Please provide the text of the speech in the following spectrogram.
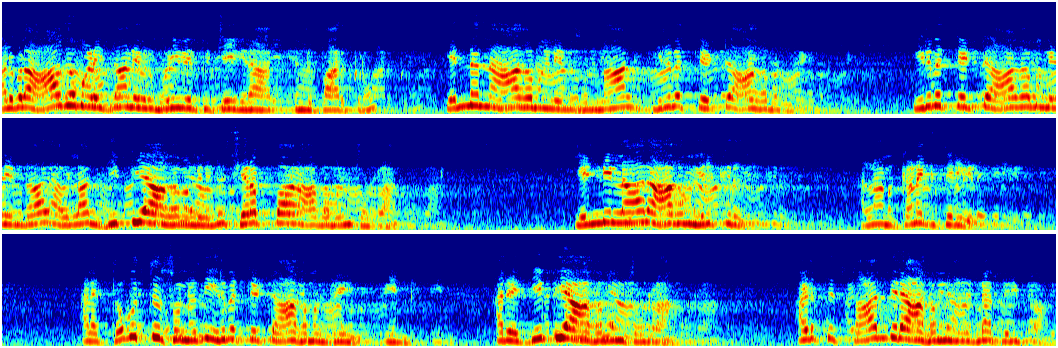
அதுபோல ஆகமங்களை தான் இவர் மொழிபெயர்ப்பு செய்கிறார் என்று பார்க்கிறோம். என்னென்ன ஆகமங்கள் என்று சொன்னால் இருபத்தெட்டு ஆகமங்கள். இருபத்தெட்டு ஆகமங்கள் என்றால் அவெல்லாம் திவ்ய ஆகமங்கள் என்று சிறப்பான ஆகமம்னு சொல்றாங்க. எண்ணில்லாத ஆகமம் இருக்கிறது. அதெல்லாம் நம்ம கணக்கு தெரியல. அதை தொகுத்து சொன்னது இருபத்தெட்டு ஆகமங்கள் என்று. அதை திவ்ய ஆகமம் சொல்றாங்க. அடுத்து தாந்திர ஆகமம் ரெண்டா பிரிப்பாங்க.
